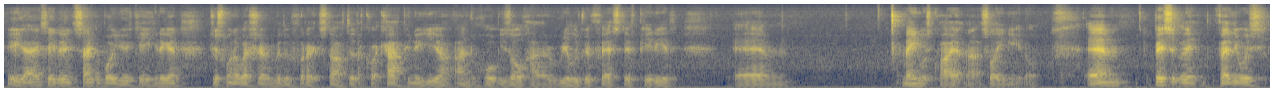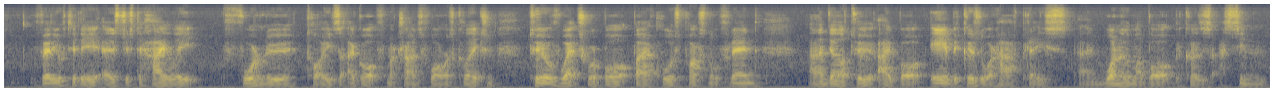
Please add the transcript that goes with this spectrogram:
Hey guys, how you doing? Psychoboy UK here again. Just want to wish everybody before it started a quick happy new year and hope you all had a really good festive period. Um, mine was quiet and that's all you need to know. Um, basically, videos video today is just to highlight four new toys that I got from my Transformers collection, two of which were bought by a close personal friend and the other two I bought A because they were half price and one of them I bought because I seen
